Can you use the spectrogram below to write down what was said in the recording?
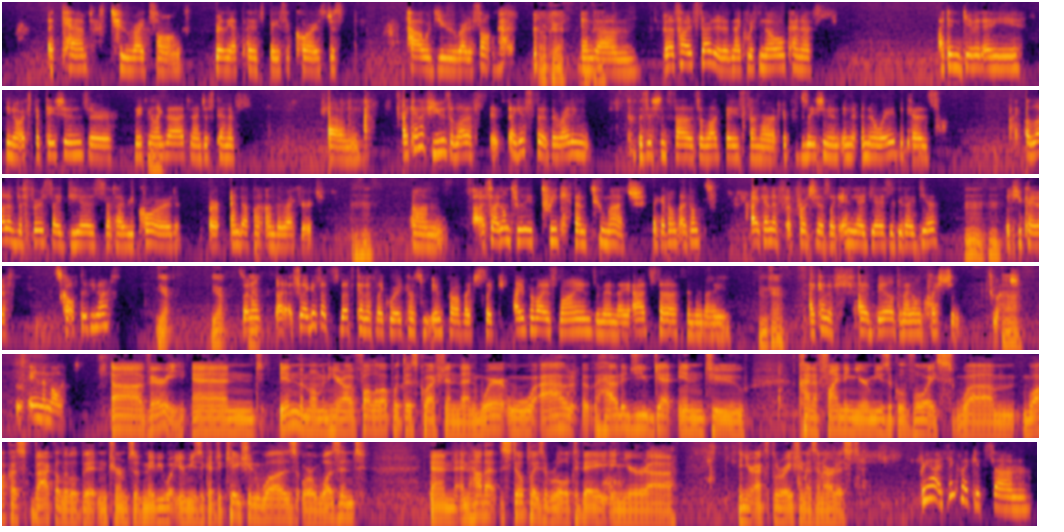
attempt to write songs. Really, at, at its basic core, is just how would you write a song? Okay. and okay. um, that's how it started and like with no kind of i didn't give it any you know, expectations or anything like that. And I just kind of, um, I kind of use a lot of, I guess the, the writing composition style is a lot based on uh, improvisation in, in, in a way because a lot of the first ideas that I record or end up on, on the record. Um, so I don't really tweak them too much. Like I don't, I don't, I kind of approach it as like any idea is a good idea hmm if you kind of sculpt it enough. Yeah. Yeah. So I don't. Uh, so I guess that's that's kind of like where it comes from improv. I just like I improvise lines and then I add stuff and then I Yeah. Okay. I kind of I build and I don't question too much Ah. in the moment. Uh, very. And in the moment here, I'll follow up with this question then. Where, how, how did you get into kind of finding your musical voice? Um, walk us back a little bit in terms of maybe what your music education was or wasn't, and and how that still plays a role today in your uh, in your exploration as an artist. Yeah, I think like it's um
